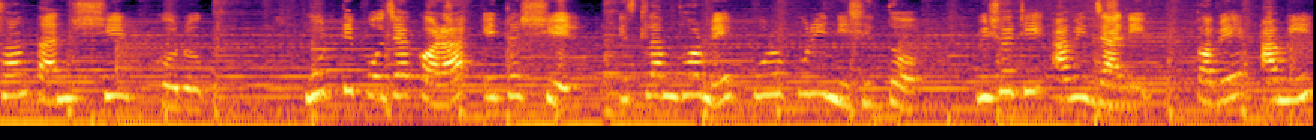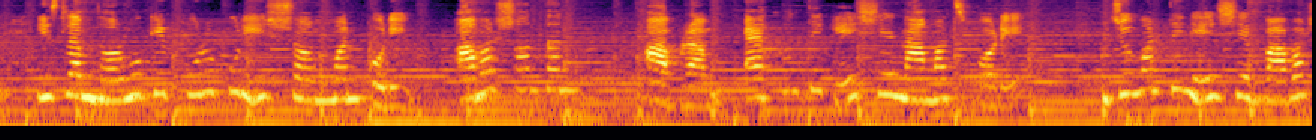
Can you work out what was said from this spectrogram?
সন্তান শির করুক। মূর্তি পূজা করা এটা শির। ইসলাম ধর্মে পুরোপুরি নিষিদ্ধ। বিষয়টি আমি জানি, তবে আমি ইসলাম ধর্মকে পুরোপুরি সম্মান করি। আমার সন্তান আব্রাম, এখন থেকে সে নামাজ পড়ে। জুমার দিনে সে বাবার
